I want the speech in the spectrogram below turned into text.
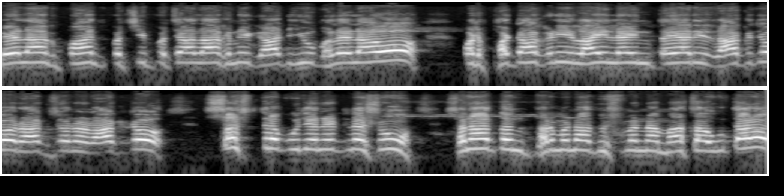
બે લાખ, પાંચ પછી પચાસ લાખની ગાડીઓ ભલે લાવો, પણ ફટાકડી લાઈ લાઈન તૈયારી રાખજો રાખજો ને રાખજો. શસ્ત્ર પૂજન એટલે શું? સનાતન ધર્મના દુશ્મનના માથા ઉતારો.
